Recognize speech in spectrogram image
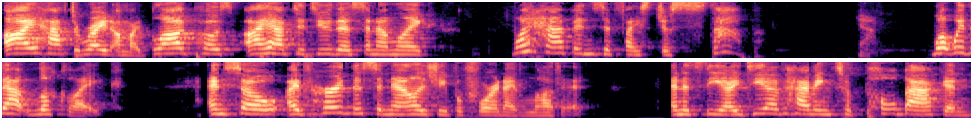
I have to write on my blog post. I have to do this. And i'm like what happens if i just stop? Yeah. What would that look like and so i've heard this analogy before and i love it and it's the idea of having to pull back and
